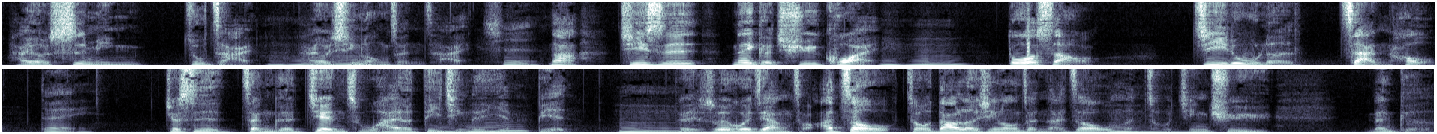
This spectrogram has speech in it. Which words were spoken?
还有市民住宅，嗯、还有兴隆整宅，是。那其实那个区块，嗯哼，多少记录了战后，对。就是整个建筑还有地景的演变，嗯，嗯对，所以会这样走。啊，走走到了兴隆整宅之后，我们走进去那个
